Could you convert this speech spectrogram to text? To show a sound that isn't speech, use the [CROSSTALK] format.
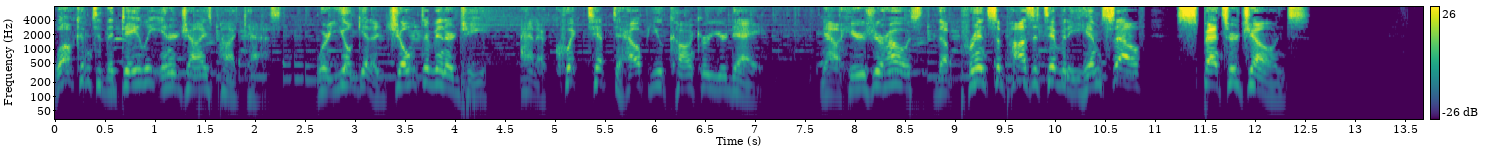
Welcome to the Daily Energize Podcast, where you'll get a jolt of energy and a quick tip to help you conquer your day. Now, here's your host, the Prince of Positivity himself, Spencer Jones.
